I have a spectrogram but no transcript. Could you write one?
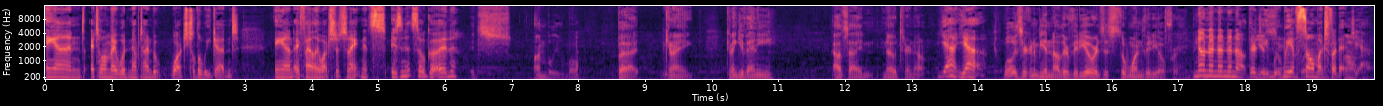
and I told him I wouldn't have time to watch till the weekend, and I finally watched it tonight, and it's isn't it so good? It's unbelievable. But can I can I give any outside notes or no? Yeah, yeah. Well, is there going to be another video, or is this the one video for him? No, no, no, no, no. There, has so we much have so footage. much footage. Oh, Yeah. okay.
